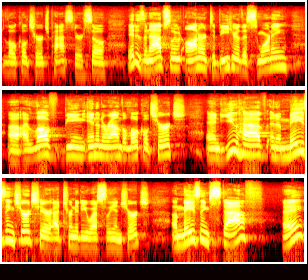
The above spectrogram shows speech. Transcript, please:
local church pastor. So it is an absolute honor to be here this morning. Uh, I love being in and around the local church. And you have an amazing church here at Trinity Wesleyan Church. Amazing staff, eh?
